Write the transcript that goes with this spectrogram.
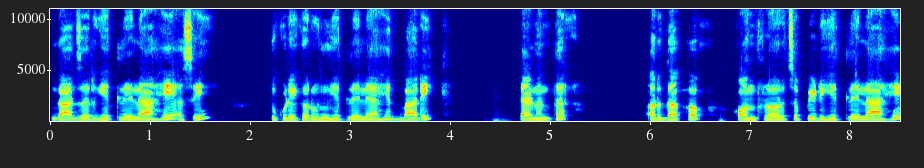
गाजर घेतलेला आहे असे तुकडे करून घेतलेले आहेत बारीक. त्यानंतर अर्धा कप कॉर्नफ्लॉवरचं पीठ घेतलेलं आहे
